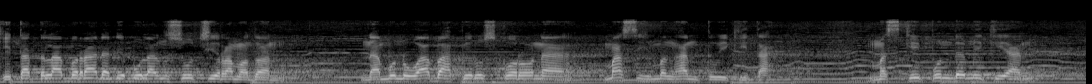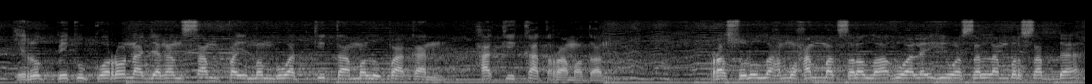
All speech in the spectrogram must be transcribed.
kita telah berada di bulan suci Ramadan namun wabah virus corona masih menghantui kita meskipun demikian Hiruk piku corona jangan sampai membuat kita melupakan hakikat Ramadan. Rasulullah Muhammad sallallahu alaihi wasallam bersabda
